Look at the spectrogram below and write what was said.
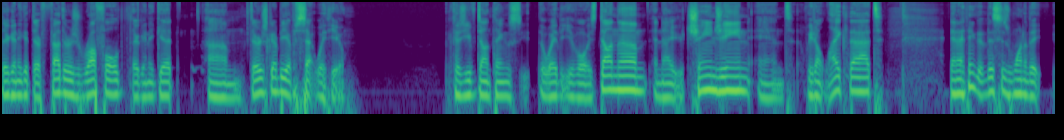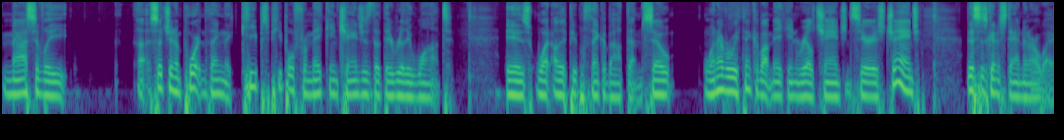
they're going to get their feathers ruffled. They're going to get, um, they're just going to be upset with you because you've done things the way that you've always done them and now you're changing and we don't like that. And I think that this is one of the massively, uh, such an important thing that keeps people from making changes that they really want is what other people think about them. So whenever we think about making real change and serious change, this is going to stand in our way.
